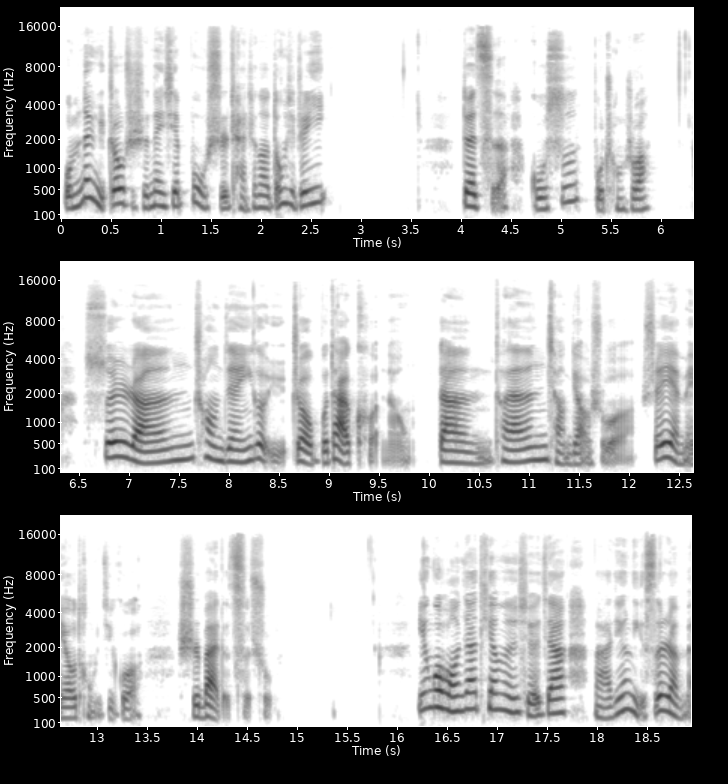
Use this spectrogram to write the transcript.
我们的宇宙只是那些不时产生的东西之一。”对此，古斯补充说：“虽然创建一个宇宙不大可能，但特莱恩强调说，谁也没有统计过失败的次数。”英国皇家天文学家马丁·里斯认为，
